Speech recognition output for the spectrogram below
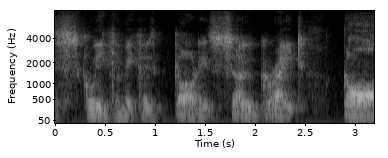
Is squeaking because God is so great. God.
